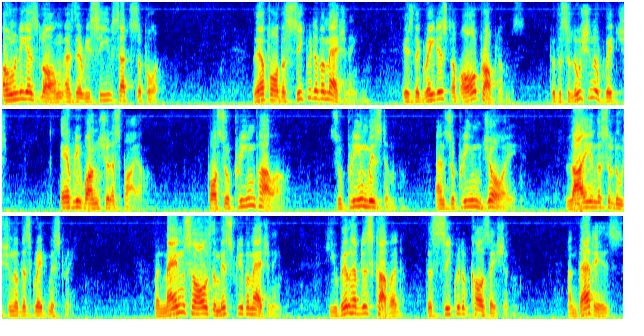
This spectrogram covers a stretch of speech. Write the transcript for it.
only as long as they receive such support. Therefore, the secret of imagining is the greatest of all problems, to the solution of which everyone should aspire. For supreme power, supreme wisdom, and supreme joy lie in the solution of this great mystery. When man solves the mystery of imagining, he will have discovered the secret of causation, and that is,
